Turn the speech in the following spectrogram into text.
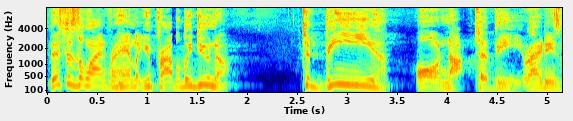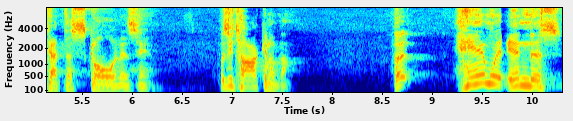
This is the line from Hamlet you probably do know. To be or not to be, right? And he's got the skull in his hand. What's he talking about? But Hamlet in this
